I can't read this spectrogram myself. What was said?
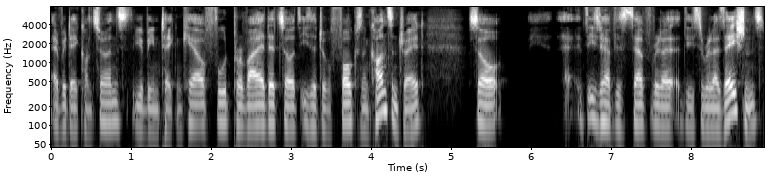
everyday concerns. You're being taken care of, food provided. So it's easy to focus and concentrate. So it's easy to have these self, these realizations.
